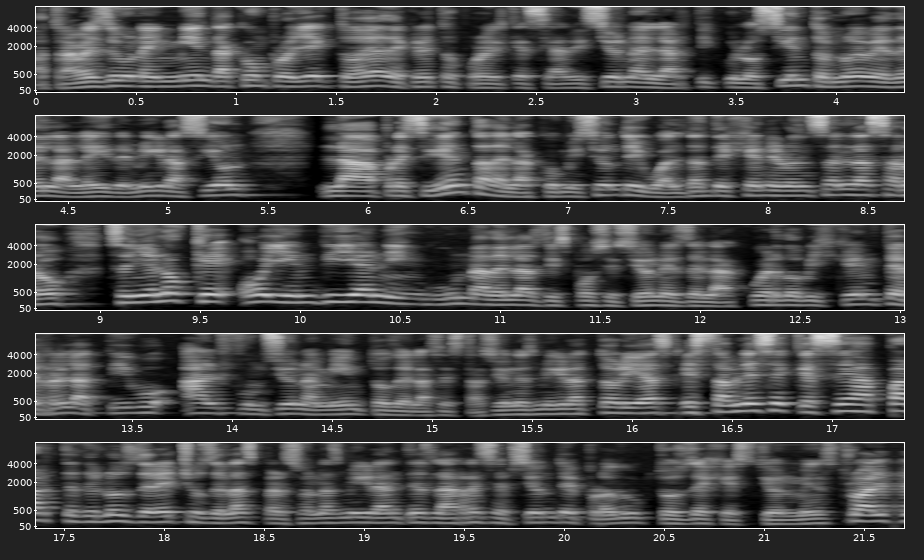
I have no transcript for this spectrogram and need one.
A través de una enmienda con proyecto de decreto por el que se adiciona el artículo 109 de la Ley de Migración, la presidenta de la Comisión de Igualdad de Género en San Lázaro señaló que hoy en día ninguna de las disposiciones del acuerdo vigente relativo al funcionamiento de las estaciones migratorias establece que se sea parte de los derechos de las personas migrantes la recepción de productos de gestión menstrual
